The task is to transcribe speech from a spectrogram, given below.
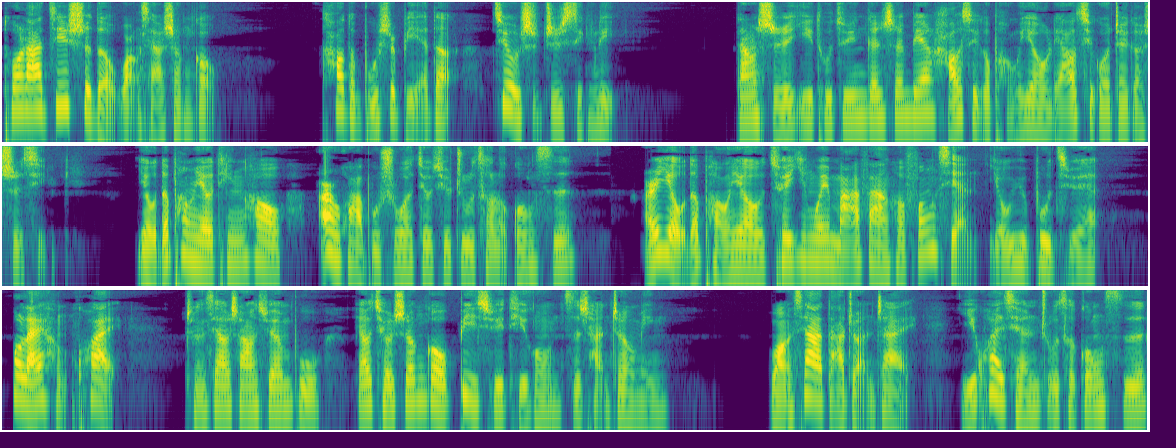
拖拉机似的往下申购，靠的不是别的，就是执行力。当时意图君跟身边好几个朋友聊起过这个事情，有的朋友听后二话不说就去注册了公司。而有的朋友却因为麻烦和风险犹豫不决。后来很快，承销商宣布要求申购必须提供资产证明。往下打转债，一块钱注册公司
